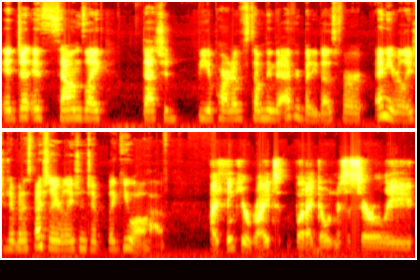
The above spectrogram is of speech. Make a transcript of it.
it just it sounds like that should be a part of something that everybody does for any relationship, but especially a relationship like you all have. I think you're right, but I don't necessarily.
